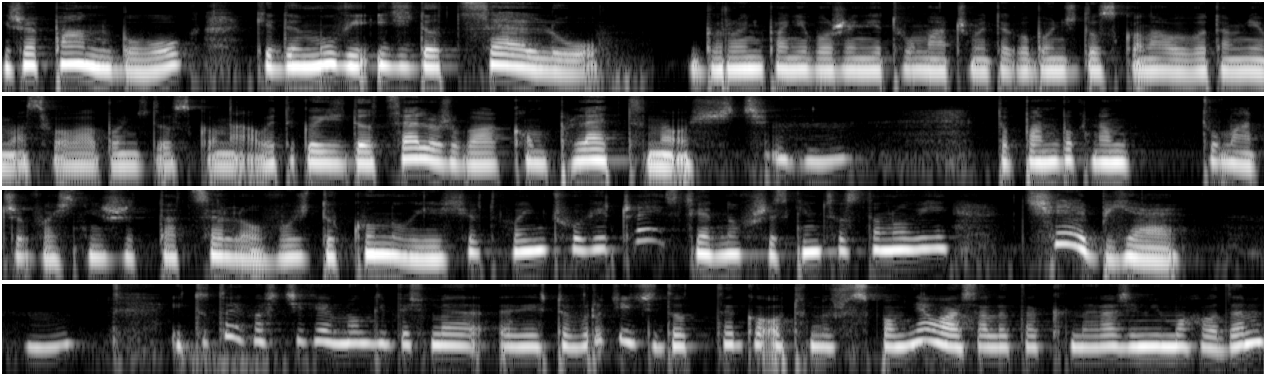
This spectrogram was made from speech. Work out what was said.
I że Pan Bóg, kiedy mówi idź do celu, broń Panie Boże, nie tłumaczmy tego bądź doskonały, bo tam nie ma słowa bądź doskonały, tylko idź do celu, żeby była kompletność. Mhm. To Pan Bóg nam tłumaczy właśnie, że ta celowość dokonuje się w Twoim człowieczeństwie, no wszystkim, co stanowi Ciebie. Mhm. I tutaj właściwie moglibyśmy e, jeszcze wrócić do tego, o czym już wspomniałaś, ale tak na razie mimochodem,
